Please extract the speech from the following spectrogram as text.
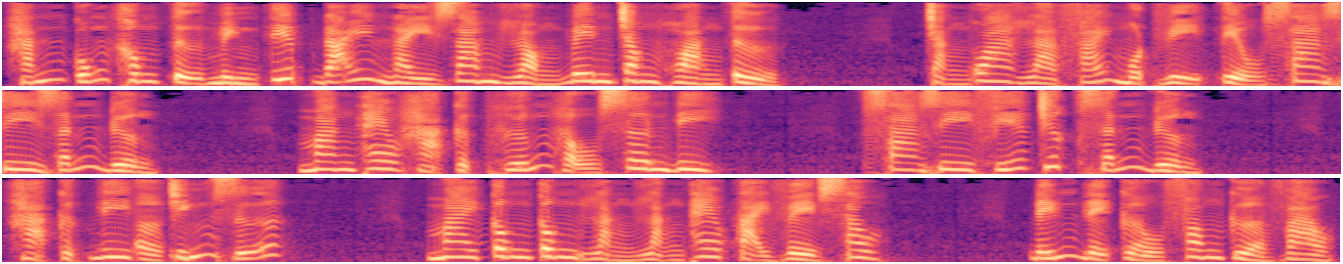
Hắn cũng không tự mình tiếp đãi này giam lòng bên trong hoàng tử. Chẳng qua là phái một vị tiểu sa di dẫn đường. Mang theo hạ cực hướng hậu sơn đi. Sa di phía trước dẫn đường. Hạ cực đi ở chính giữa. Mai công công lặng lặng theo tại về sau. Đến để cửa phong cửa vào.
